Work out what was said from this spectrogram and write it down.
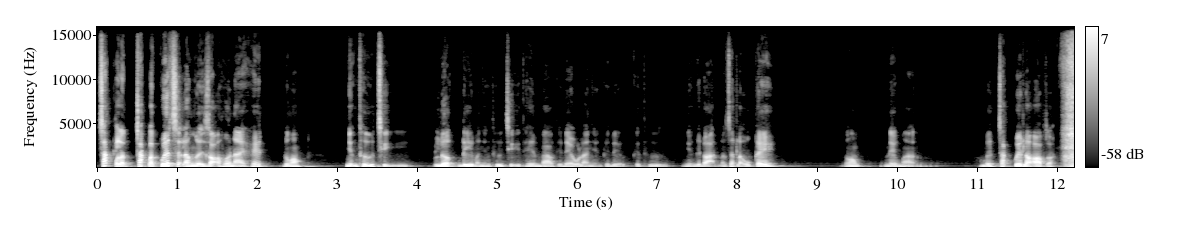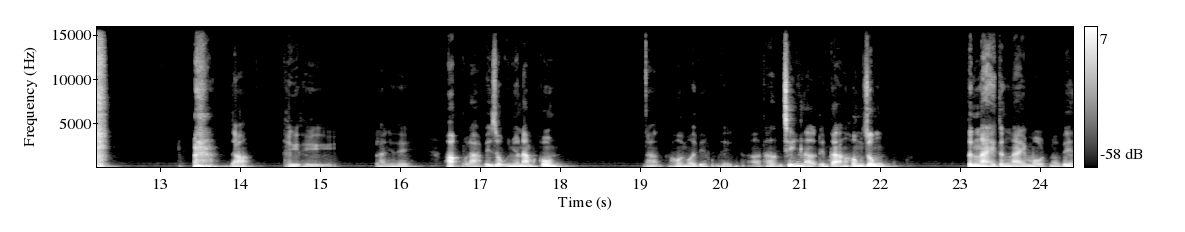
chắc là chắc là quyết sẽ là người rõ hơn ai hết, đúng không? Những thứ chị lược đi và những thứ chị thêm vào thì đều là những cái điều, cái thứ, những cái đoạn nó rất là ok, đúng không? Nếu mà, không biết chắc quyết nó ọp rồi. Đó, thì thì là như thế. Hoặc là ví dụ như nam côn. Đó hồi mới viết cũng thế. Thậm chí là đến cả hồng dung. Từng ngày từng ngày một nó viết.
